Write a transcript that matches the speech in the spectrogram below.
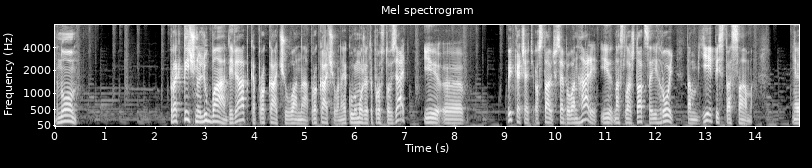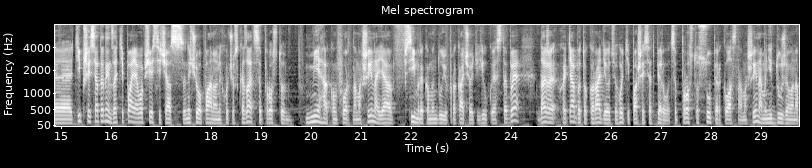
Ну, практично люба дев'ятка прокачувана, прокачувана, яку ви можете просто взяти і е, викачати, оставити в себе в ангарі і наслаждатися ігрою. Там єпість та сама. Е, Тіп 61 за тіпа я взагалі зараз нічого поганого не хочу сказати. Це просто мега комфортна машина. Я всім рекомендую прокачувати гілку СТБ, навіть хоча б тільки раді цього типа 61. Це просто супер класна машина. Мені дуже вона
